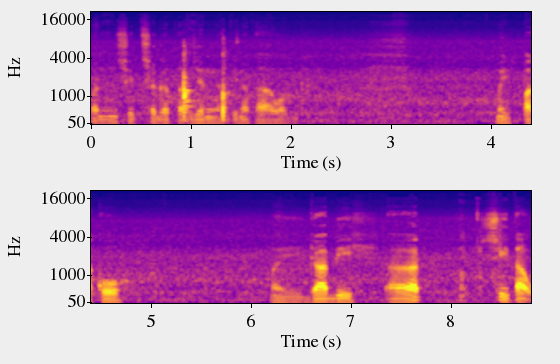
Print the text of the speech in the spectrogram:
pansit sa gata yan nga tinatawag. May pako may gabi at sitaw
